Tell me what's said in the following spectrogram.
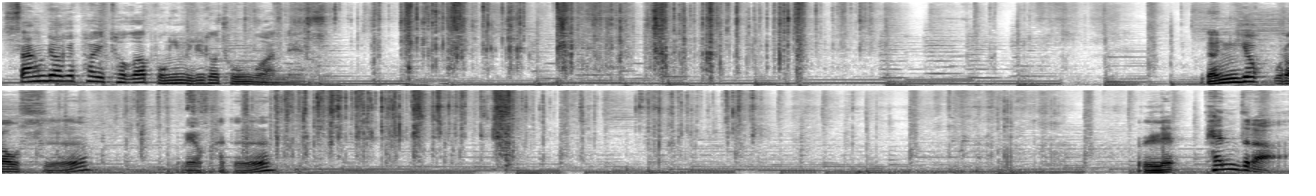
쌍벽의 파이터가 봉인밀이 더 좋은 것 같네요. 연격 우라우스 레어 카드. 레, 펜드라.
